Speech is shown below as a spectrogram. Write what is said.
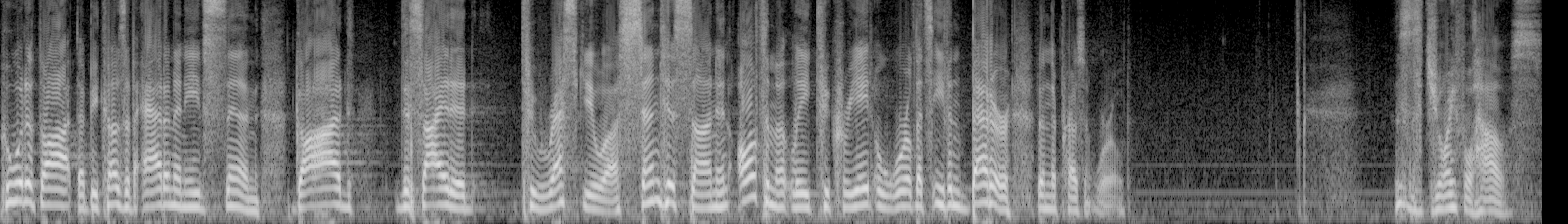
Who would have thought that because of Adam and Eve's sin, God decided to rescue us, send his son, and ultimately to create a world that's even better than the present world? This is a joyful house.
